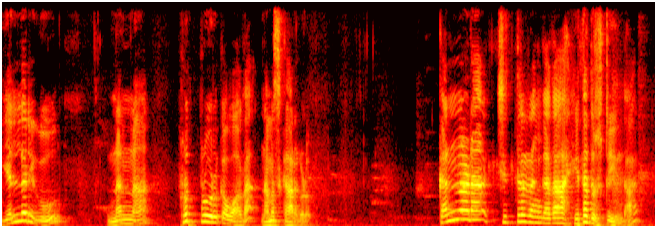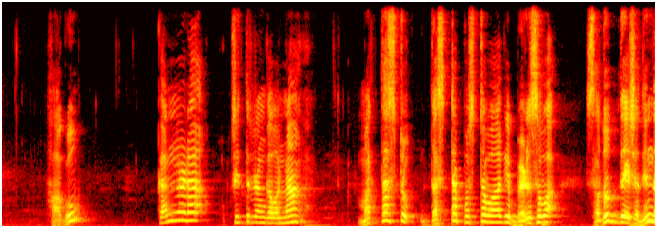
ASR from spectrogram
ಎಲ್ಲರಿಗೂ ನನ್ನ ಹೃತ್ಪೂರ್ವಕವಾದ ನಮಸ್ಕಾರಗಳು. ಕನ್ನಡ ಚಿತ್ರರಂಗದ ಹಿತದೃಷ್ಟಿಯಿಂದ ಹಾಗೂ ಕನ್ನಡ ಚಿತ್ರರಂಗವನ್ನು ಮತ್ತಷ್ಟು ದಷ್ಟಪುಷ್ಟವಾಗಿ ಬೆಳೆಸುವ ಸದುದ್ದೇಶದಿಂದ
